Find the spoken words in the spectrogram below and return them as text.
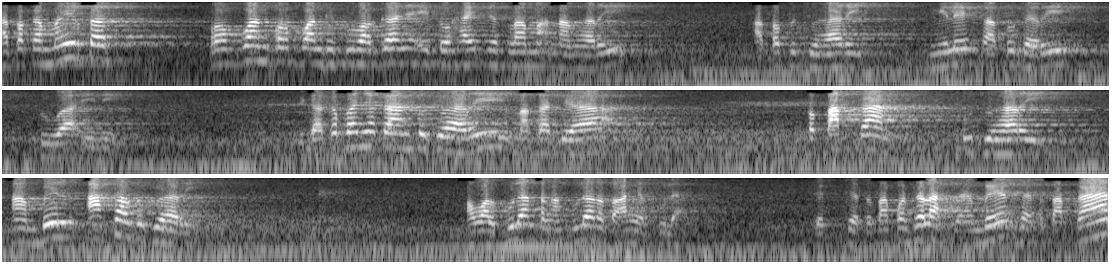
Apakah mayoritas perempuan-perempuan di keluarganya itu haidnya selama enam hari atau tujuh hari? Milih satu dari dua ini. Jika kebanyakan tujuh hari, maka dia tetapkan tujuh hari. Ambil asal tujuh hari. Awal bulan, tengah bulan, atau akhir bulan. Jadi saya tetapkan jelas, saya ambil, saya tetapkan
